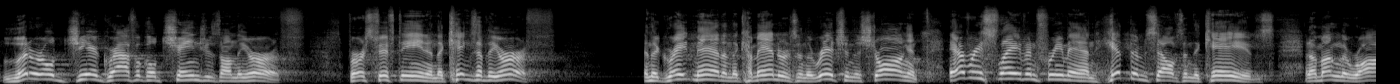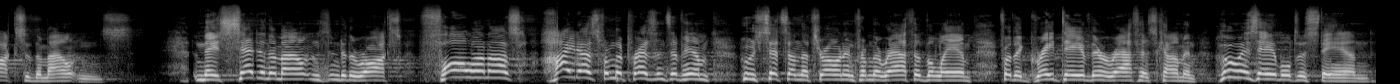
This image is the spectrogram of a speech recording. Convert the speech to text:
literal geographical changes on the earth. Verse 15, and the kings of the earth and the great men and the commanders and the rich and the strong and every slave and free man hid themselves in the caves and among the rocks of the mountains. And they said to the mountains and to the rocks, Fall on us, hide us from the presence of him who sits on the throne and from the wrath of the Lamb, for the great day of their wrath has come, and who is able to stand?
